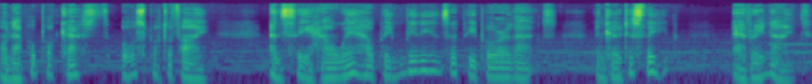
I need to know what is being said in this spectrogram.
on Apple Podcasts or Spotify and see how we're helping millions of people relax and go to sleep every night.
